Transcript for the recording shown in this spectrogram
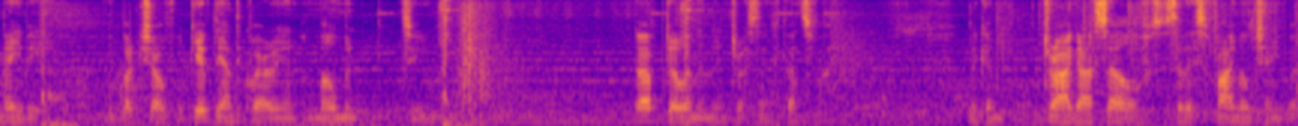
Maybe the bookshelf will give the antiquarian a moment to up Dylan and interesting. That's fine. We can drag ourselves to this final chamber.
